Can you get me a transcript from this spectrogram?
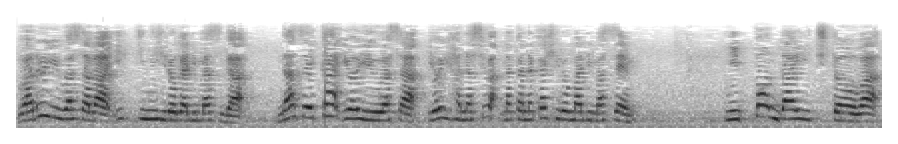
悪い噂は一気に広がりますがなぜか良い噂良い話はなかなか広まりません。日本第一党は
